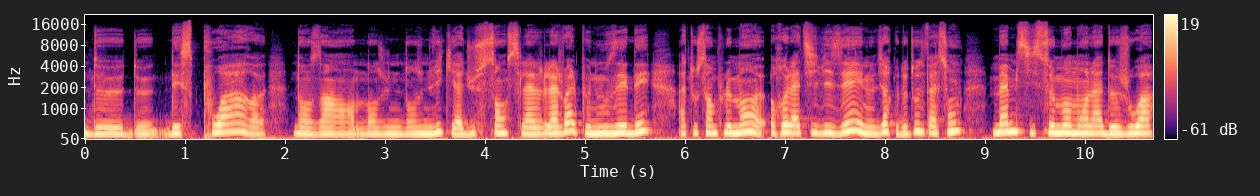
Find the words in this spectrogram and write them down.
d'espoir de, dans, un, dans, une, dans une vie qui a du sens. La, joie, elle peut nous aider à tout simplement relativiser et nous dire que de toute façon, même si ce moment-là de joie,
